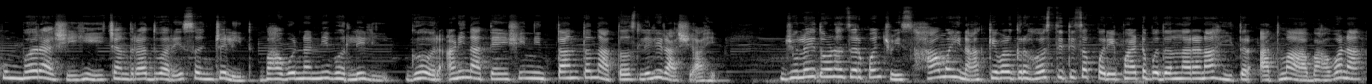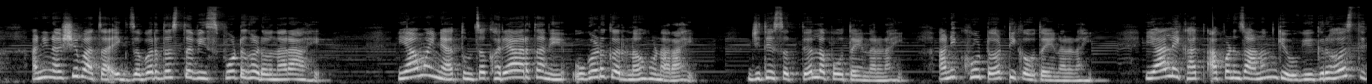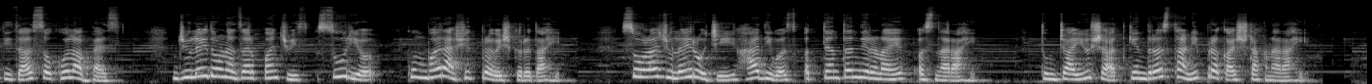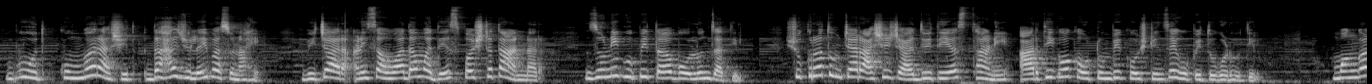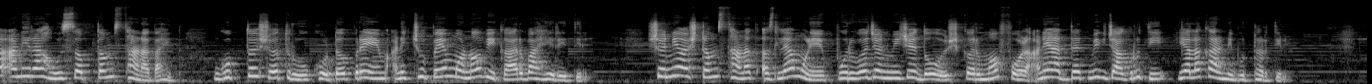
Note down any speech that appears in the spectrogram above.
कुंभ राशी ही चंद्राद्वारे संचलित भावनांनी भरलेली घर आणि नात्यांशी नितांत नातं असलेली राशी आहे. जुलै दोन हजार पंचवीस हा महिना केवळ ग्रहस्थितीचा परिपाठ बदलणारा नाही तर आत्मा भावना आणि नशिबाचा एक जबरदस्त विस्फोट घडवणारा आहे. या महिन्यात तुमचं खऱ्या अर्थाने उघड करणं होणार आहे. जिथे सत्य लपवता येणार नाही आणि खोटं टिकवता येणार नाही. या लेखात आपण जाणून घेऊ की ग्रहस्थितीचा सखोल अभ्यास जुलै दोन हजार पंचवीस सूर्य कुंभ राशीत प्रवेश करत आहे. सोळा जुलै रोजी हा दिवस अत्यंत निर्णायक असणार आहे. तुमच्या आयुष्यात केंद्रस्थानी प्रकाश टाकणार आहे. बुध कुंभ राशीत दहा जुलैपासून आहे. विचार आणि संवादामध्ये स्पष्टता आणणार. जुनी गुपितं बोलून जातील. शुक्र तुमच्या राशीच्या द्वितीय स्थानी आर्थिक व कौटुंबिक गोष्टींचे गुपित उघड होतील. मंगळ आणि राहू सप्तम स्थानात आहेत. गुप्त शत्रू खोटं प्रेम आणि छुपे मनोविकार बाहेर येतील. शनी अष्टम स्थानात असल्यामुळे पूर्वजन्मीचे दोष कर्मफळ आणि आध्यात्मिक जागृती याला कारणीभूत ठरतील.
